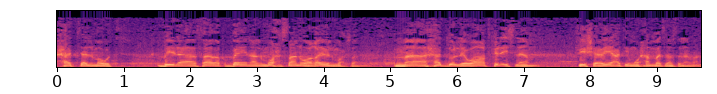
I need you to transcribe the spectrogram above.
حتى الموت. بلا فرق بين المحصن وغير المحصن. ما حد اللواط في الإسلام في شريعة محمد صلى الله عليه وسلم.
